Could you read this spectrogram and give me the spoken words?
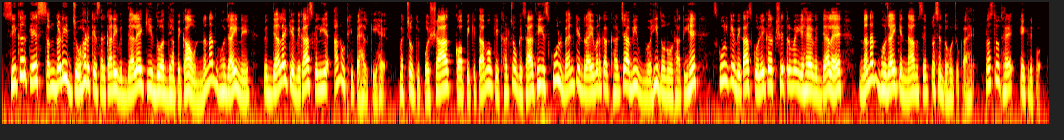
सीकर के समदड़ी जोहड़ के सरकारी विद्यालय की दो अध्यापिकाओं, ननद भोजाई ने विद्यालय के विकास के लिए अनूठी पहल की है। बच्चों की पोशाक, कॉपी किताबों के खर्चों के साथ ही स्कूल वैन के ड्राइवर का खर्चा भी वही दोनों उठाती हैं। स्कूल के विकास को लेकर क्षेत्र में यह विद्यालय ननद भोजाई के नाम से प्रसिद्ध हो चुका है। प्रस्तुत है एक रिपोर्ट।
